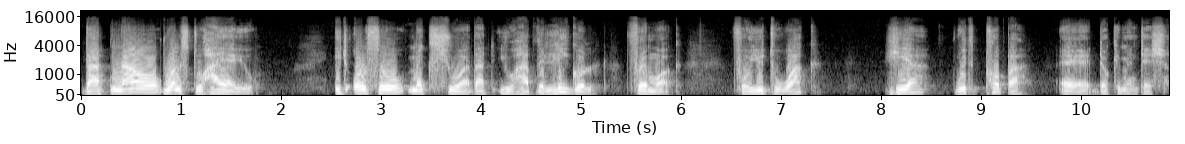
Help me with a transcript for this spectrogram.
that now wants to hire you, it also makes sure that you have the legal framework for you to work here with proper uh, documentation.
